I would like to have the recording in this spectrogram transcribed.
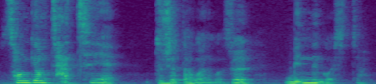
성경 자체에 두셨다고 하는 것을 믿는 것이죠.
